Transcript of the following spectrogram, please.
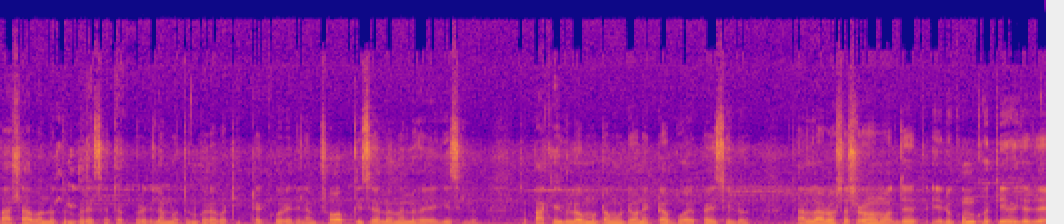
বাসা আবার নতুন করে সেট আপ করে দিলাম, নতুন করে আবার ঠিকঠাক করে দিলাম সব কিছু এলোমেলো হয়ে গিয়েছিল তো পাখিগুলো মোটামুটি অনেকটা ভয় পাইছিল। তো আল্লাহর অশেষ রহমত যে এরকম ক্ষতি হয়েছে যে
